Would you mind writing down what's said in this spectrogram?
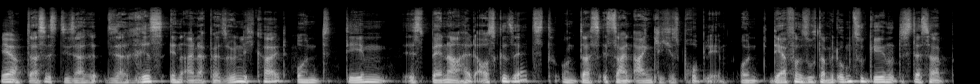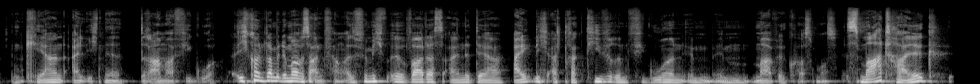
Ja. Das ist dieser, dieser Riss in einer Persönlichkeit und dem ist Banner halt ausgesetzt und das ist sein eigentliches Problem. Und der versucht damit umzugehen und ist deshalb im Kern eigentlich eine Dramafigur. Ich konnte damit immer was anfangen. Also für mich äh, war das eine der eigentlich attraktiveren Figuren im, im Marvel-Kosmos. Smart Hulk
